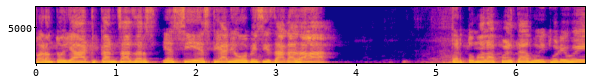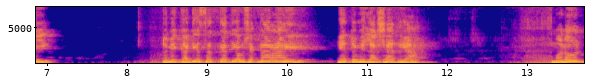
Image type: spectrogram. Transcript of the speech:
परंतु या ठिकाणचा जर एस सी एस टी आणि ओबीसी जागा झाला तर तुम्हाला पळता भुई थोडी होईल. तुम्ही कधी सत्तेत येऊ शकणार नाही हे तुम्ही लक्षात घ्या. म्हणून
